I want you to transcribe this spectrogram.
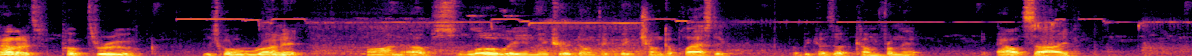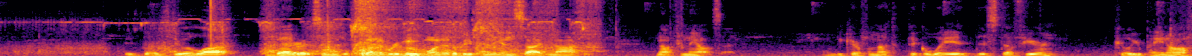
now that it's poked through, I'm just going to run it on up slowly and make sure it don't take a big chunk of plastic. But because I've come from the outside, it does do a lot better. It seems if it's going to remove one, it'll be from the inside, not not from the outside. And be careful not to pick away at this stuff here and peel your paint off.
